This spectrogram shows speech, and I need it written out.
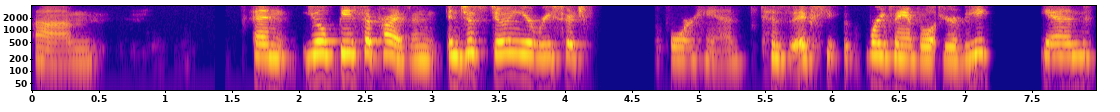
um, and you'll be surprised and, and just doing your research beforehand because if you, for example if you're vegan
